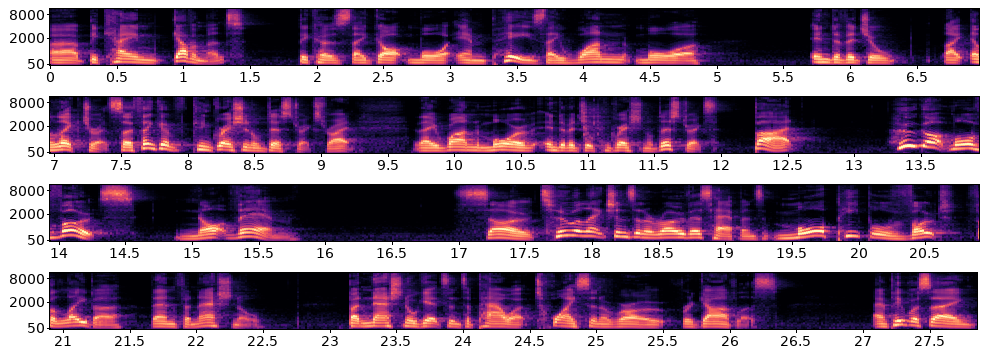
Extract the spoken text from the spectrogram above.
uh, became government because they got more MPs. They won more individual like electorates. So think of congressional districts, right? They won more of individual congressional districts. But who got more votes? Not them. So, two elections in a row this happens. More people vote for Labour than for National. But National gets into power twice in a row regardless. And people are saying,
